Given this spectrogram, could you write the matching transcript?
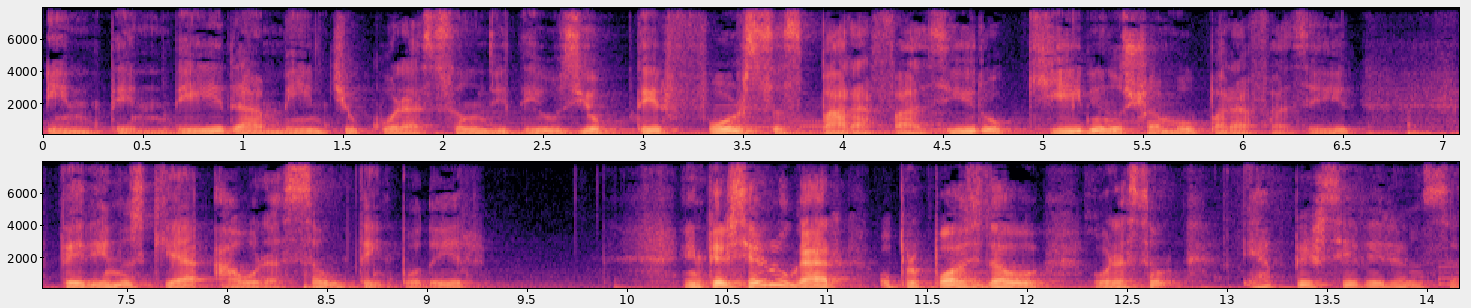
entender a mente e o coração de Deus e obter forças para fazer o que Ele nos chamou para fazer, veremos que a oração tem poder. Em terceiro lugar, o propósito da oração é a perseverança.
